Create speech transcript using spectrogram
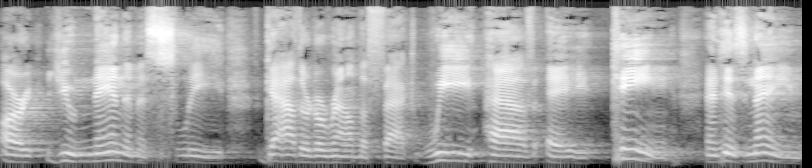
are unanimously gathered around the fact we have a king and his name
